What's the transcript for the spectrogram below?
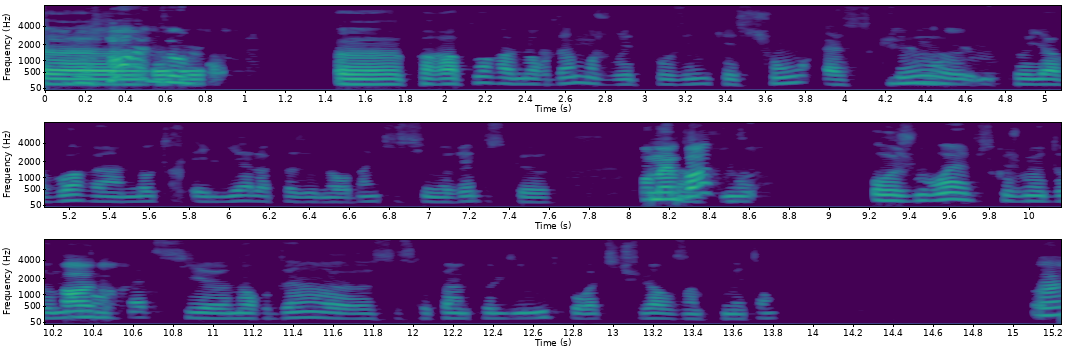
Euh, euh, par rapport à Nordin, moi je voulais te poser une question. Est-ce qu'il il peut y avoir un autre Elia à la place de Nordin qui signerait? Parce que, Au même pas oh, Ouais, parce que je me demande ah, en fait si Nordin, ce serait pas un peu limite pour être titulaire dans un premier temps? Ouais,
